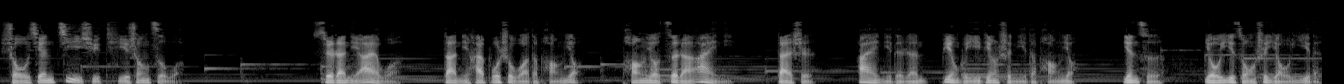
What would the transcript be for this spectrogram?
首先继续提升自我。虽然你爱我，但你还不是我的朋友。朋友自然爱你，但是爱你的人并不一定是你的朋友。因此，友谊总是有益的，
